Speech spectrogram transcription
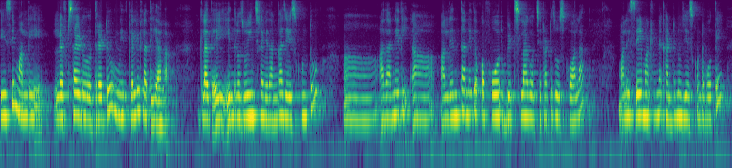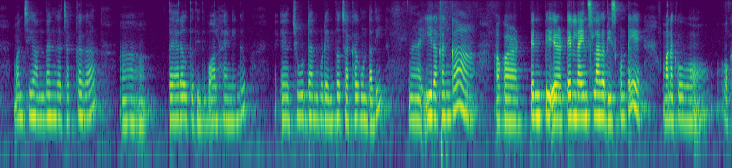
తీసి మళ్ళీ లెఫ్ట్ సైడ్ థ్రెడ్ మీదకి వెళ్ళి ఇట్లా తీయాల. ఇట్లా ఇందులో చూపించిన విధంగా చేసుకుంటూ అది అనేది ఆ, లెంత్ అనేది ఒక ఫోర్ బిట్స్ లాగా వచ్చేటట్టు చూసుకోవాలా. మళ్ళీ సేమ్ అట్లనే కంటిన్యూ చేసుకుంటూ పోతే మంచిగా అందంగా చక్కగా తయారవుతుంది ఇది వాల్ హ్యాంగింగ్ చూడడానికి కూడా ఎంతో చక్కగా ఉంటుంది. ఈ రకంగా ఒక టెన్ పి టెన్ లైన్స్ లాగా తీసుకుంటే మనకు ఒక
